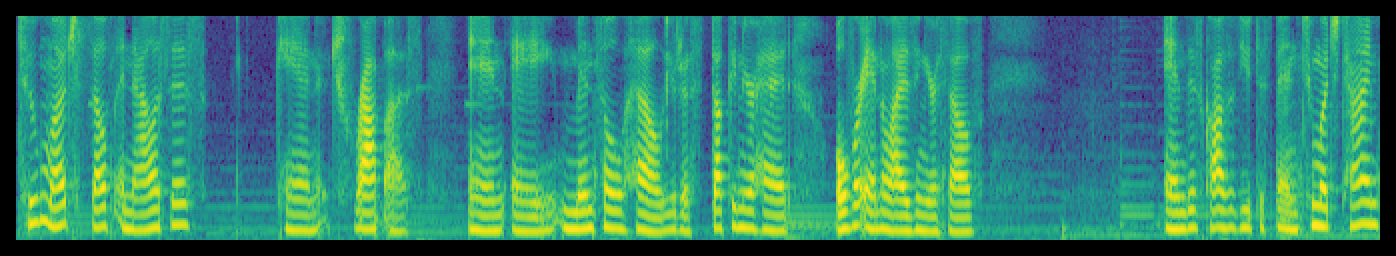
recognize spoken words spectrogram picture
Too much self-analysis can trap us in a mental hell. You're just stuck in your head, overanalyzing yourself. And this causes you to spend too much time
